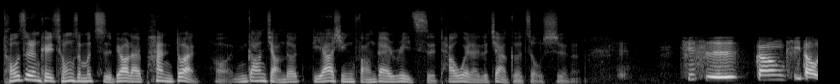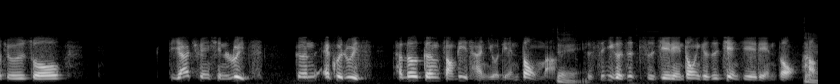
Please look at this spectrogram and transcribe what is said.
投资人可以从什么指标来判断？哦，您刚刚讲的抵押型房贷 REITs 它未来的价格走势呢？其实刚刚提到就是说，抵押权型 REITs 跟 Equity REITs 它都跟房地产有联动嘛？对，只是一个是直接联动，一个是间接联动。好，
